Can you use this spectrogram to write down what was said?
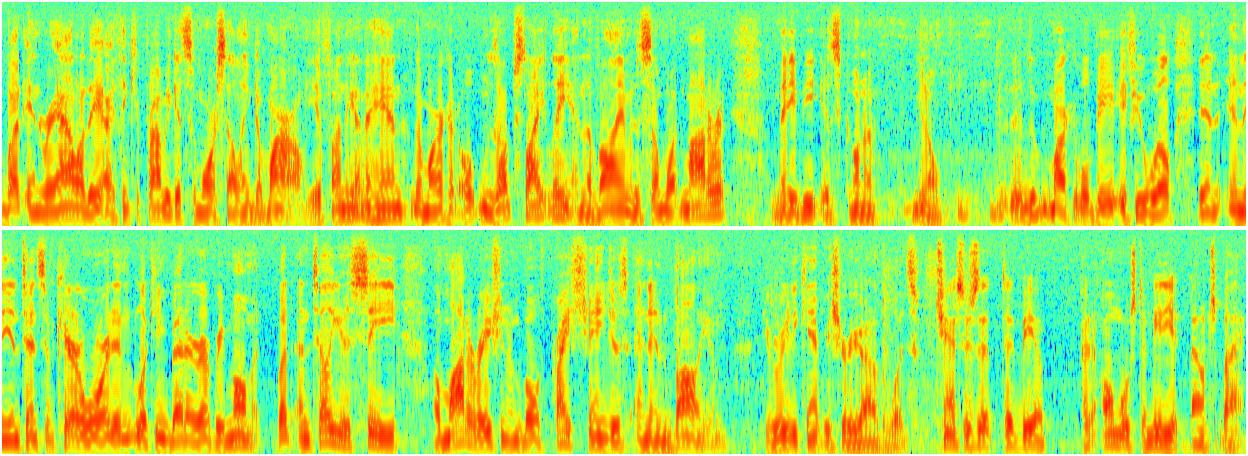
But in reality, I think you probably get some more selling tomorrow. If, on the other hand, the market opens up slightly and the volume is somewhat moderate, maybe it's going to, you know, the market will be, if you will, in, in the intensive care ward and looking better every moment. But until you see a moderation in both price changes and in volume, you really can't be sure you're out of the woods. Chances that there'd be a, an almost immediate bounce back.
